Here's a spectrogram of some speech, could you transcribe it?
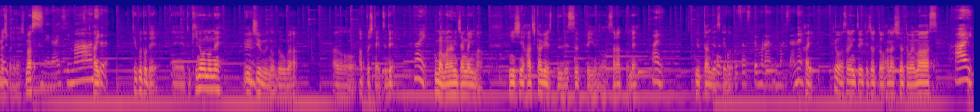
ろしくお願いします。お願いします。はいということで、えー、と昨日のねうん YouTube の動画、あのアップしたやつではい。今まなみちゃんが今妊娠8ヶ月ですっていうのをさらっとねはい。言ったんですけど報告させてもらいましたね。はい、今日はそれについてちょっとお話ししようと思います。はい。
